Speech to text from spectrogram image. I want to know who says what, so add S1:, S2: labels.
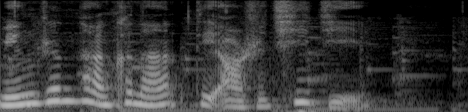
S1: 名侦探柯南第二十七集：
